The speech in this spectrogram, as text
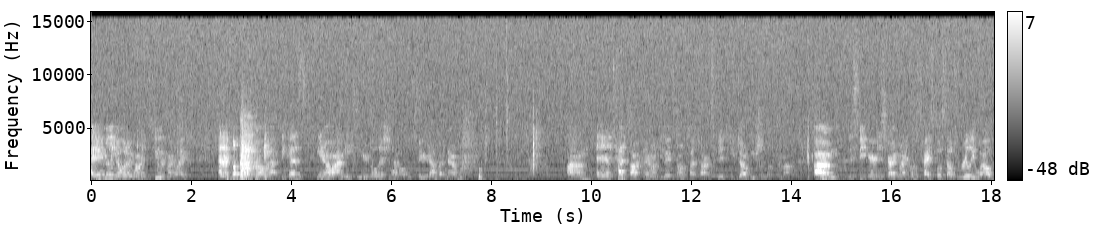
I didn't really know what I wanted to do with my life. And I felt bad for all that because, you know, I'm 18 years old. I should have all this figured out by now. Um, and in a TED Talk, I don't know if you guys know of TED Talks, but if you don't, you should look them up. Um, the speaker described my post-high school self really well.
